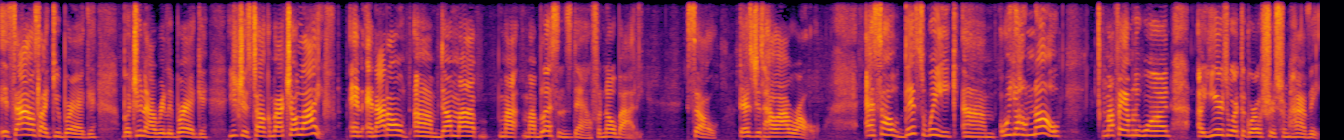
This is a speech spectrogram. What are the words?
it sounds like you bragging, but you're not really bragging. You just talking about your life. And and I don't um dumb my my my blessings down for nobody. So that's just how I roll. And so this week, um, well, y'all know my family won a year's worth of groceries from Hy-Vee,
